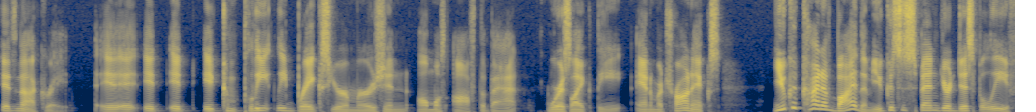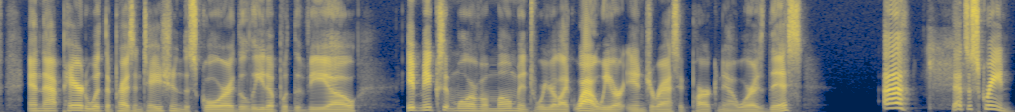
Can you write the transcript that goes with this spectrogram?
it's not great. It, it it it completely breaks your immersion almost off the bat. Whereas like the animatronics, you could kind of buy them. You could suspend your disbelief. And that paired with the presentation, the score, the lead up with the VO, it makes it more of a moment where you're like, wow, we are in Jurassic Park now. Whereas this, ah, that's a screen.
